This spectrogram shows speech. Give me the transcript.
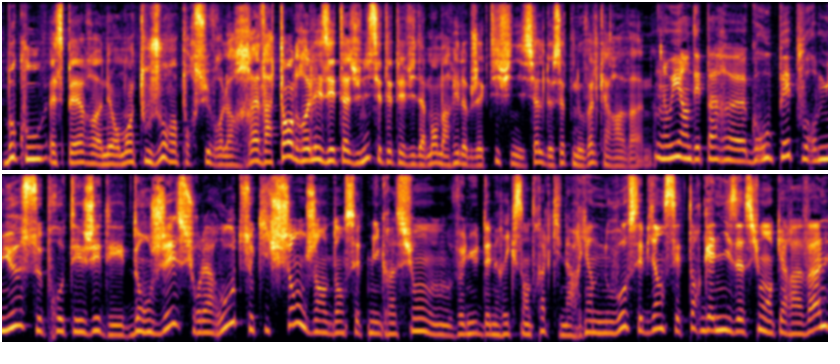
Beaucoup espèrent néanmoins toujours hein, poursuivre leur rêve, attendre les États-Unis. C'était évidemment, Marie, l'objectif initial de cette nouvelle caravane. Oui, un départ euh, groupé pour mieux se protéger des dangers sur la route. Ce qui change hein, dans cette migration venue d'Amérique centrale, qui n'a rien de nouveau, c'est bien cette organisation en caravane.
